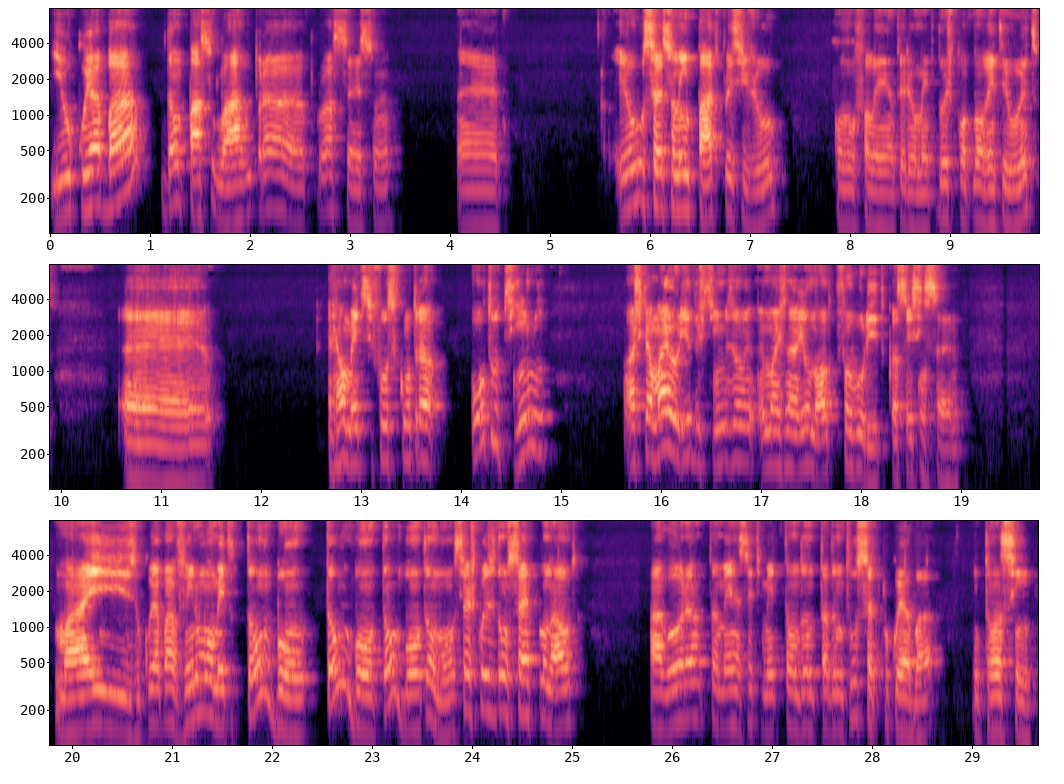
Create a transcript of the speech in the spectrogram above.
E o Cuiabá dá um passo largo para o acesso. Né? É, eu selecionei empate para esse jogo como eu falei anteriormente, 2,98. É... Realmente, se fosse contra outro time, acho que a maioria dos times eu imaginaria o Náutico favorito, para ser sincero. Mas o Cuiabá vem num momento tão bom, tão bom, tão bom, tão bom. Se as coisas dão certo pro Náutico, agora também recentemente estão dando, tá dando tudo certo pro Cuiabá. Então, assim,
